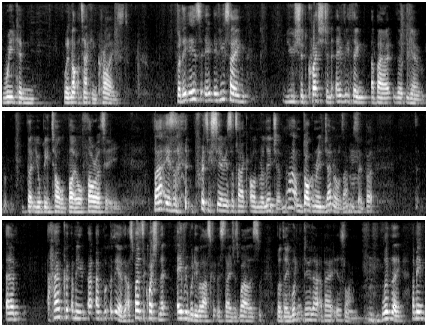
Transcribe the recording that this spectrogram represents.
we can we're not attacking Christ, but it is if you're saying you should question everything about the you know that you're being told by authority. That is a pretty serious attack on religion, on dogma in general, as Andy said. But um, how could I mean? I, I, yeah, I suppose the question that everybody will ask at this stage as well is, but they wouldn't do that about Islam, would they? I mean,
